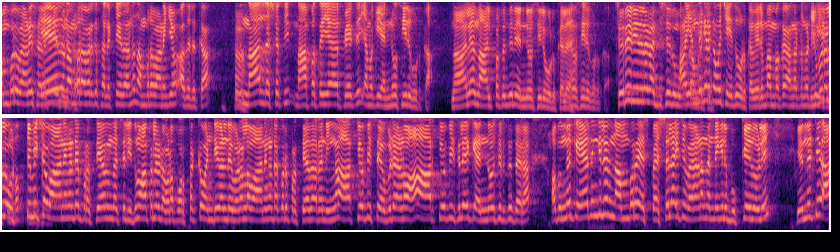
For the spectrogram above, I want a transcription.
നമ്പർ വേണമെങ്കിൽ ഏത് നമ്പർ അവർക്ക് സെലക്ട് ചെയ്താണ് നമ്പർ വേണമെങ്കിൽ അത് എടുക്കാം. നാല് ലക്ഷത്തി നാൽപ്പത്തി അയ്യായിരം പേർക്ക് നമുക്ക് എൻ ഒ സിയിൽ കൊടുക്കാം. നാല് നാല്പത്തഞ്ചിന് എൻ ഒ സിയിൽ കൊടുക്കാം അല്ലേ? എൻ ഒ സിയിൽ കൊടുക്കാം ചെറിയ രീതിയിലൊക്കെ അഡ്ജസ്റ്റ് ചെയ്ത്. എന്തെങ്കിലുമൊക്കെ ചെയ്തു കൊടുക്കാം വരുമ്പോൾ നമുക്ക് അങ്ങോട്ടും ഇവിടെയുള്ള ഒട്ടുമിക്ക വാഹനങ്ങളുടെ പ്രത്യേകത എന്താ വെച്ചാൽ ഇത് മാത്രമല്ല ഇവിടെ പുറത്തൊക്കെ വണ്ടികളുടെ ഇവിടെയുള്ള വാഹനങ്ങളുടെ ഒക്കെ ഒരു പ്രത്യേകത പറഞ്ഞാൽ നിങ്ങൾ ആർ ടി ഓഫീസ് എവിടെയാണോ ആ ആർ ടി ഓഫീസിലേക്ക് എൻ ഒ സി എടുത്ത് തരാം. അപ്പൊ നിങ്ങൾക്ക് ഏതെങ്കിലും ഒരു നമ്പർ സ്പെഷ്യലായിട്ട് വേണമെന്നുണ്ടെങ്കിൽ ബുക്ക് ചെയ്തോളി. എന്നിട്ട് ആ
